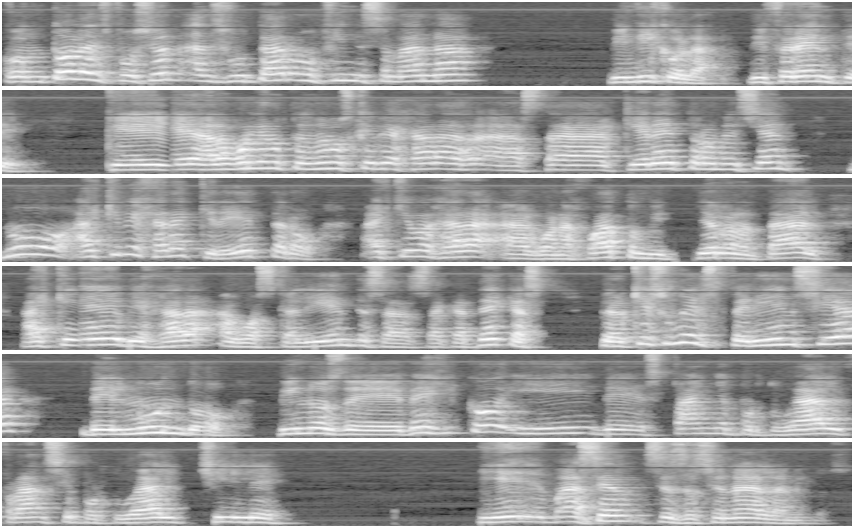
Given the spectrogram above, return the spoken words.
con toda la disposición a disfrutar un fin de semana vinícola, diferente, que a lo mejor ya no tenemos que viajar hasta Querétaro, me decían, no, hay que viajar a Querétaro, hay que viajar a, Guanajuato, mi tierra natal, hay que viajar a Aguascalientes, a Zacatecas, pero aquí es una experiencia del mundo, vinos de México y de España, Portugal, Francia, Portugal, Chile, y va a ser sensacional, amigos.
